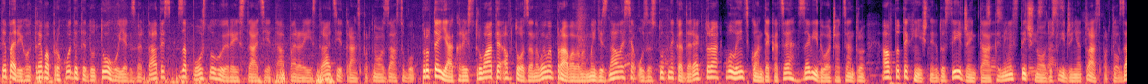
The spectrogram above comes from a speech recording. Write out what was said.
Тепер його треба проходити до того, як звертатись за послугою реєстрації та перереєстрації транспортного засобу. Про те, як реєструвати авто за новими правилами, ми дізналися у заступника директора Волинського НТКЦ, завідувача центру автотехнічних досліджень та криміналістичного дослідження транспортних засобів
